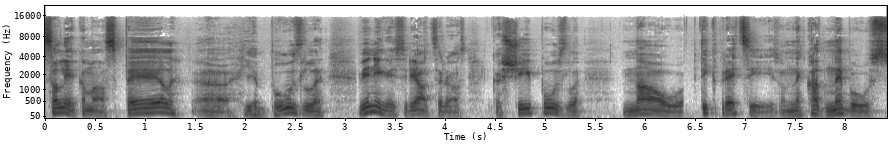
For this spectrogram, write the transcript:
saliekamā spēle, uh, jeb puzle. Vienīgais ir jāatcerās, ka šī puzle nav tik precīza un nekad nebūs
